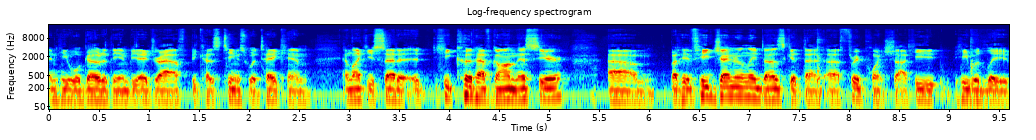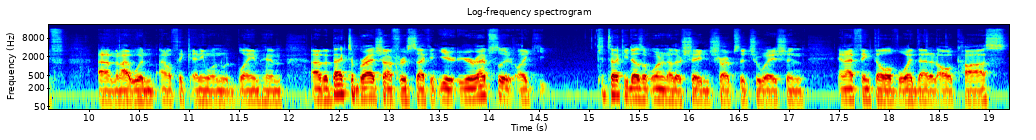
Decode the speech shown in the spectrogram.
and he will go to the NBA draft because teams would take him. And like you said, it, it, he could have gone this year, um, but if he genuinely does get that uh, three point shot, he he would leave. Um, and I wouldn't. I don't think anyone would blame him. Uh, but back to Bradshaw for a second. You're, you're absolutely like Kentucky doesn't want another Shaedon Sharpe situation, and I think they'll avoid that at all costs.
